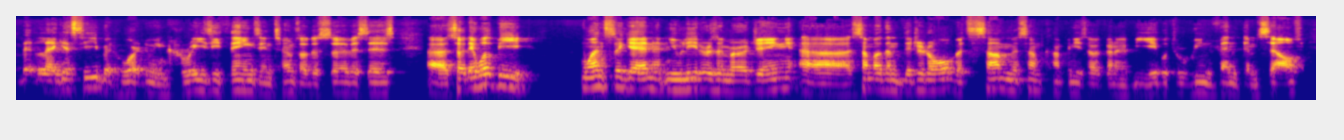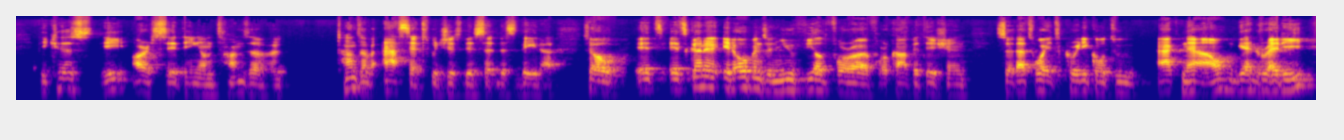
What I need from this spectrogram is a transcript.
a bit legacy, but who are doing crazy things in terms of the services. Uh, so there will be once again new leaders emerging. Uh, some of them digital, but some some companies are going to be able to reinvent themselves because they are sitting on tons of tons of assets, which is this uh, this data. So it's it's gonna it opens a new field for uh, for competition. So that's why it's critical to act now, get ready,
